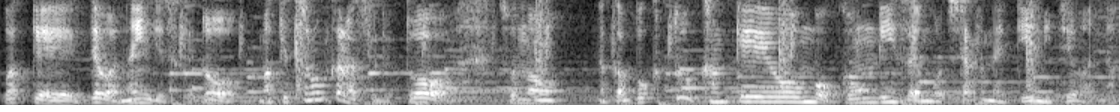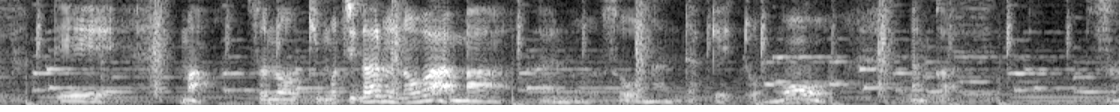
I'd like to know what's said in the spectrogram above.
わけではないんですけど、まあ、結論からするとそのなんか僕と関係をもう金輪際持ちたくないっていう意味ではなくて、まあ、その気持ちがあるのは、まあ、あのそうなんだけどもなんかその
